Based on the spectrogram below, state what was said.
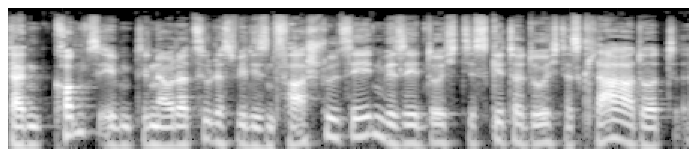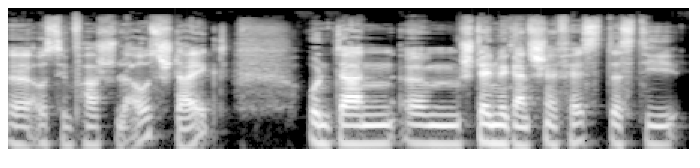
dann kommt es eben genau dazu, dass wir diesen Fahrstuhl sehen. Wir sehen durch das Gitter durch, dass Clara dort äh, aus dem Fahrstuhl aussteigt. Und dann ähm, stellen wir ganz schnell fest, dass die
